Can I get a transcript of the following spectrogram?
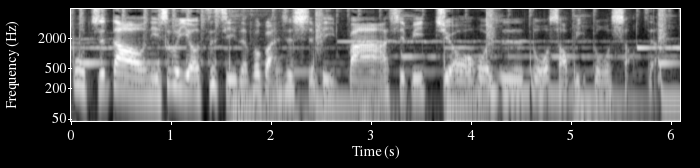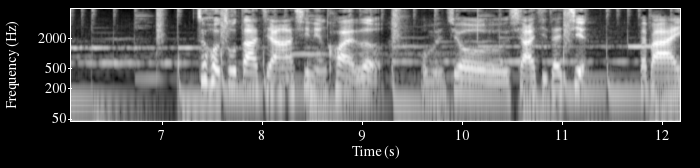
不知道你是不是有自己的，不管是十比八、十比九，或是多少比多少这样。最后祝大家新年快乐，我们就下一集再见，拜拜。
